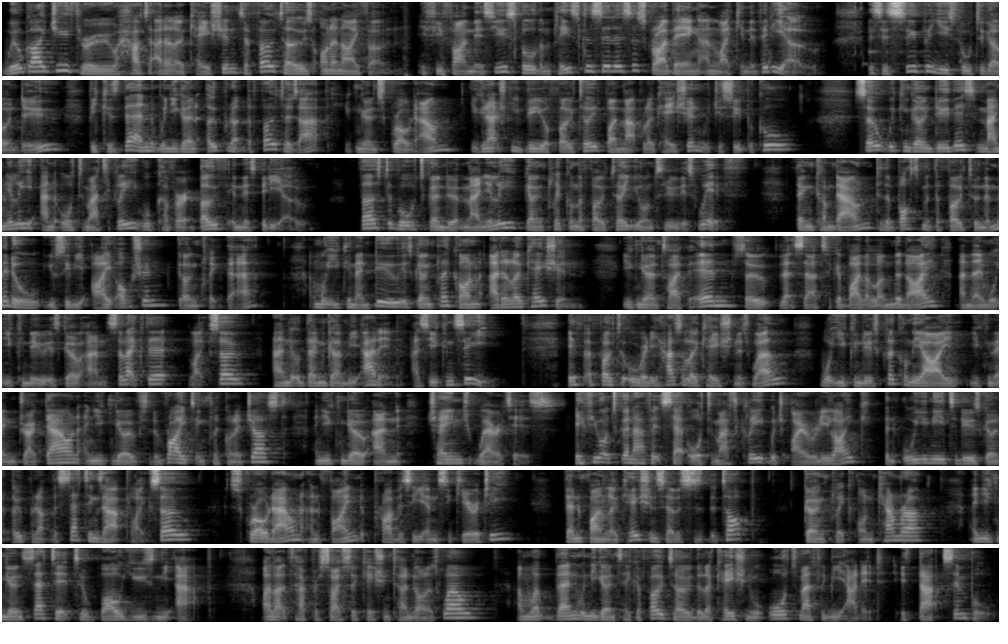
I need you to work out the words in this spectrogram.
We'll guide you through how to add a location to photos on an iPhone. If you find this useful, then please consider subscribing and liking the video. This is super useful to go and do because then when you go and open up the Photos app, you can go and scroll down. You can actually view your photos by map location, which is super cool. So we can go and do this manually and automatically. We'll cover it both in this video. First of all, to go and do it manually, go and click on the photo you want to do this with. Then come down to the bottom of the photo in the middle, you'll see the eye option, go and click there. And what you can then do is go and click on add a location. You can go and type it in. So let's say I took it by the London Eye, and then what you can do is go and select it like so, and it'll then go and be added, as you can see. If a photo already has a location as well, what you can do is click on the eye, you can then drag down and you can go over to the right and click on adjust, and you can go and change where it is. If you want to go and have it set automatically, which I really like, then all you need to do is go and open up the settings app like so, scroll down and find privacy and security, then find location services at the top, go and click on camera, and you can go and set it to while using the app. I like to have precise location turned on as well, and then when you go and take a photo, the location will automatically be added. It's that simple.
